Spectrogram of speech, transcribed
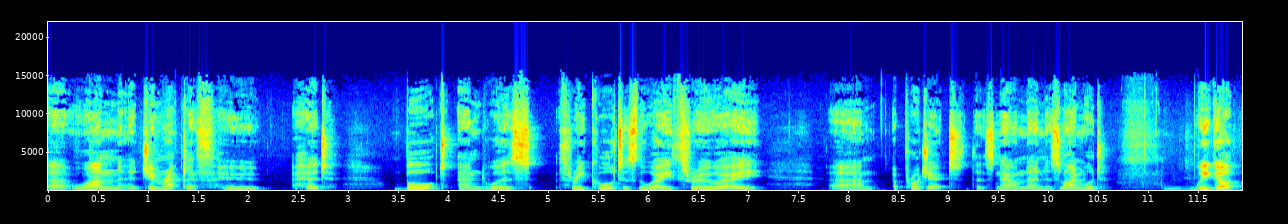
uh, one, uh, Jim Ratcliffe, who had bought and was three quarters the way through a um, a project that's now known as Limewood. We got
